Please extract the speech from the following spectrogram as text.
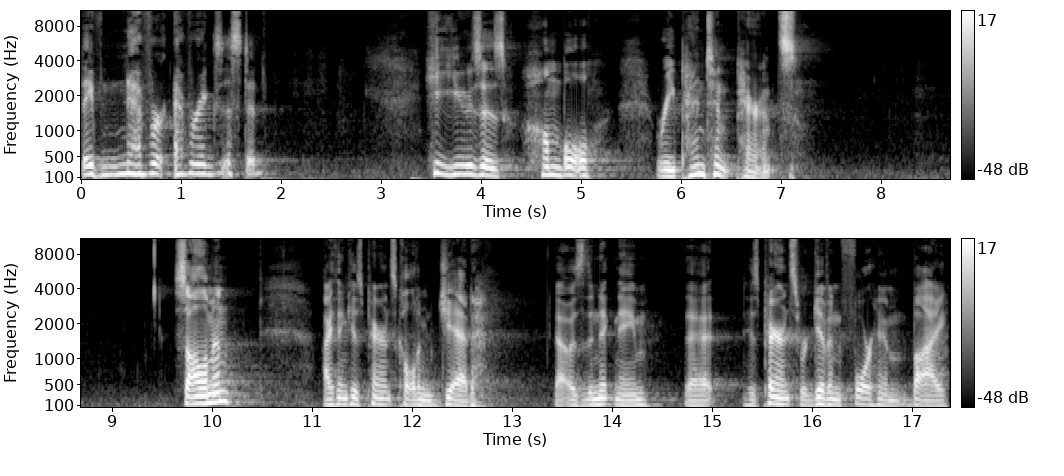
they've never, ever existed. He uses humble, repentant parents. Solomon, I think his parents called him Jed. That was the nickname that his parents were given for him by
